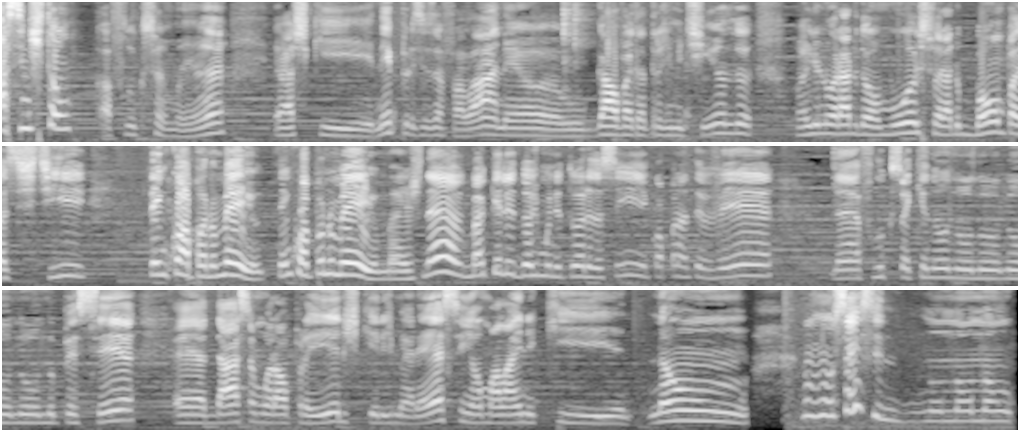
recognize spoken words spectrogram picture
assistam a Fluxo amanhã. Eu acho que nem precisa falar, né? O Gal vai estar transmitindo ali no horário do almoço, horário bom para assistir. Tem Copa no meio? Tem Copa no meio, mas, né? Aqueles dois monitores assim, Copa na TV, né? Fluxo aqui no, no, no, no, no PC, é, dá essa moral para eles, que eles merecem. É uma line que não. Não, não sei se não, não, não,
